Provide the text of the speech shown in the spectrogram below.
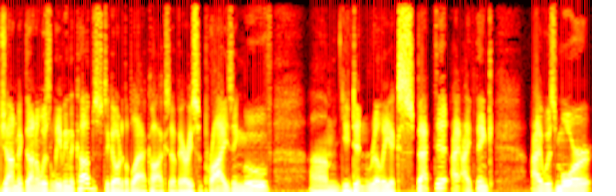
John McDonough was leaving the Cubs to go to the Blackhawks. A very surprising move. Um, you didn't really expect it. I, I, think I was more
